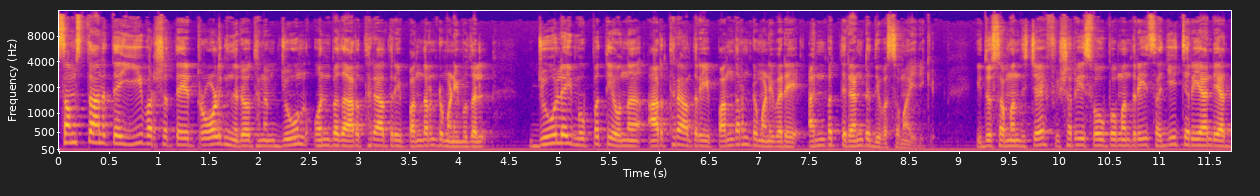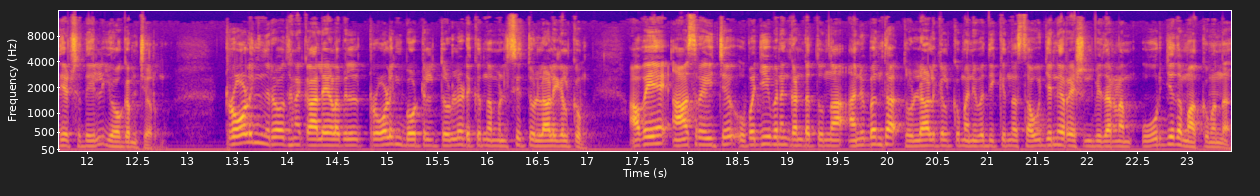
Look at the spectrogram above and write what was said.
സംസ്ഥാനത്തെ ഈ വർഷത്തെ ട്രോളിംഗ് നിരോധനം ജൂൺ ഒൻപത് അർദ്ധരാത്രി പന്ത്രണ്ട് മണി മുതൽ ജൂലൈ മുപ്പത്തിയൊന്ന് അർദ്ധരാത്രി പന്ത്രണ്ട് മണി വരെ അൻപത്തിരണ്ട് ദിവസമായിരിക്കും. ഇതു സംബന്ധിച്ച് ഫിഷറീസ് വകുപ്പ് മന്ത്രി സജി ചെറിയാന്റെ അധ്യക്ഷതയിൽ യോഗം ചേർന്നു. ട്രോളിംഗ് നിരോധന കാലയളവിൽ ട്രോളിംഗ് ബോട്ടിൽ തൊഴിലെടുക്കുന്ന മത്സ്യത്തൊഴിലാളികൾക്കും അവയെ ആശ്രയിച്ച് ഉപജീവനം കണ്ടെത്തുന്ന അനുബന്ധ തൊഴിലാളികൾക്കും അനുവദിക്കുന്ന സൗജന്യ റേഷൻ വിതരണം ഊർജിതമാക്കുമെന്ന്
